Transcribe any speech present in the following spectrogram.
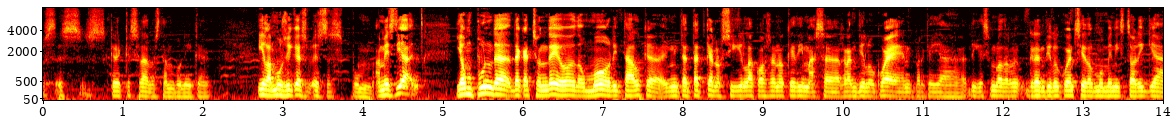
és, és, crec que serà bastant bonica. I la música és, és, és pum. A més, hi ha, hi ha un punt de, de cachondeo, d'humor i tal, que hem intentat que no sigui la cosa, no quedi massa grandiloquent, perquè ja, diguéssim, la grandiloquència del moment històric ja,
